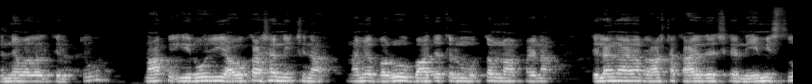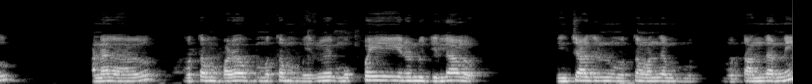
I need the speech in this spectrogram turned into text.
ధన్యవాదాలు తెలుపుతూ నాకు ఈరోజు ఈ అవకాశాన్ని ఇచ్చిన నా మీద బరువు బాధ్యతలు మొత్తం నా పైన తెలంగాణ రాష్ట్ర కార్యదర్శిగా నియమిస్తూ అన్నగారు మొత్తం బడ మొత్తం ఇరవై ముప్పై రెండు జిల్లాలు ఇన్ఛార్జీలను మొత్తం అందరం మొత్తం అందరినీ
